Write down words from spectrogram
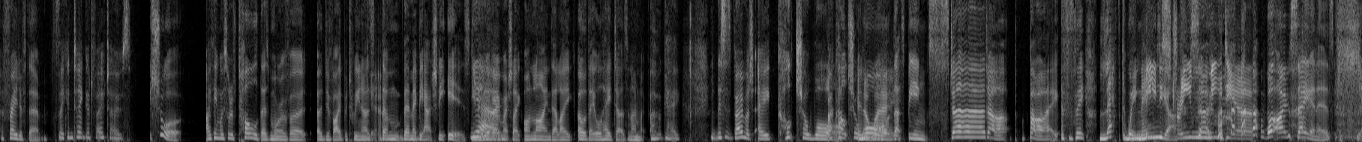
afraid of them. Because they can take good photos. Sure. I think we're sort of told there's more of a, a divide between us Yeah. than there maybe actually is. You know, Yeah. we're very much like online, they're like, oh, they all hate us. And I'm like, oh, okay. This is very much a culture war. a culture war that's being stirred up by the left wing mainstream media. what I'm saying is,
